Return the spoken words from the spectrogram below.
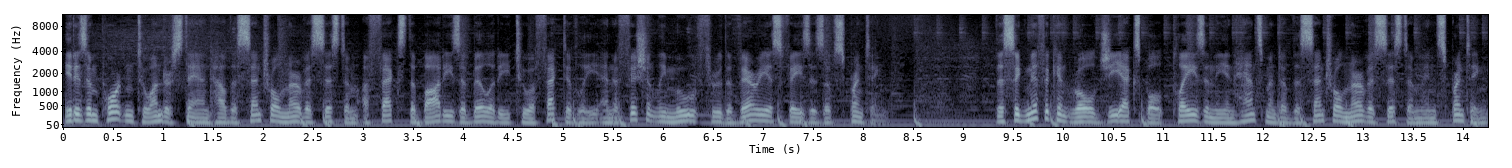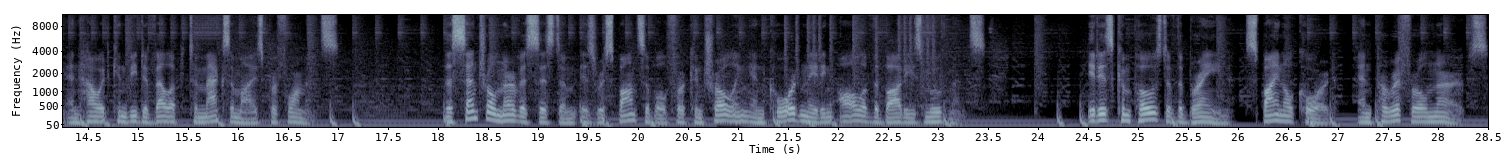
It is important to understand how the central nervous system affects the body's ability to effectively and efficiently move through the various phases of sprinting. The significant role GX-Bolt plays in the enhancement of the central nervous system in sprinting and how it can be developed to maximize performance. The central nervous system is responsible for controlling and coordinating all of the body's movements. It is composed of the brain, spinal cord, and peripheral nerves.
